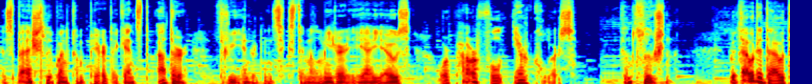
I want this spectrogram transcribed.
especially when compared against other 360mm AIOs or powerful air coolers. Conclusion Without a doubt,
